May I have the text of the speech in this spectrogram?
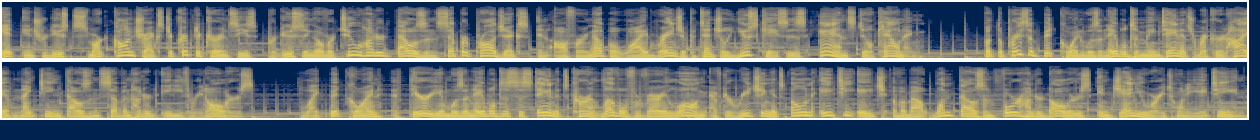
It introduced smart contracts to cryptocurrencies, producing over 200,000 separate projects and offering up a wide range of potential use cases and still counting. But the price of Bitcoin was unable to maintain its record high of $19,783. Like Bitcoin, Ethereum was unable to sustain its current level for very long after reaching its own ATH of about $1,400 in January 2018.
